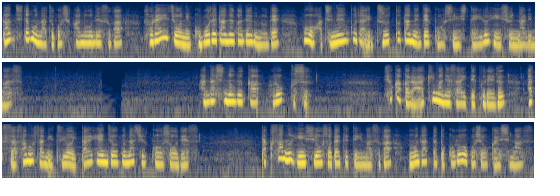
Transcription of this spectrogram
団地でも夏越し可能ですが、それ以上にこぼれ種が出るので、もう8年くらいずっと種で更新している品種になります。話の部下フロックス。初夏から秋まで咲いてくれる暑さ寒さに強い大変丈夫な宿根草です。たくさんの品種を育てていますが、主だったところをご紹介します。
